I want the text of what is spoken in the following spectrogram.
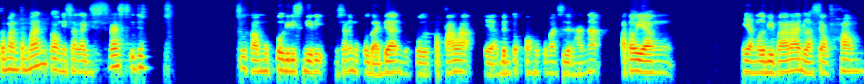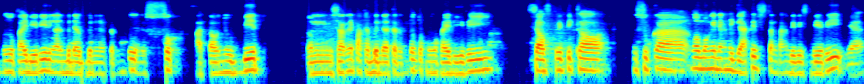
Teman-teman kalau misalnya lagi stres itu suka mukul diri sendiri, misalnya mukul badan, mukul kepala, ya bentuk penghukuman sederhana atau yang yang lebih parah adalah self harm, melukai diri dengan benda-benda tertentu, nusuk atau nyubit, misalnya pakai benda tertentu untuk melukai diri, self critical suka ngomongin yang negatif tentang diri sendiri ya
